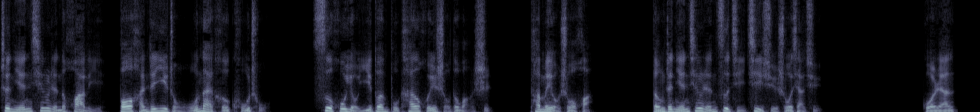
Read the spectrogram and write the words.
这年轻人的话里包含着一种无奈和苦楚，似乎有一段不堪回首的往事。他没有说话，等着年轻人自己继续说下去。果然，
